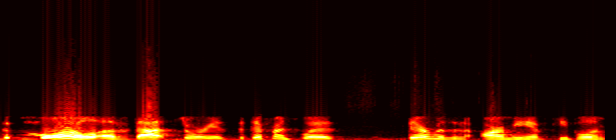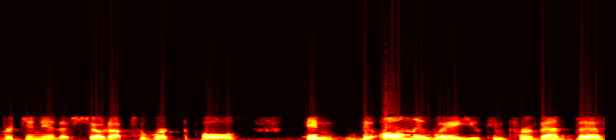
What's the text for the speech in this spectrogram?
the moral of that story is the difference was there was an army of people in Virginia that showed up to work the polls. And the only way you can prevent this,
